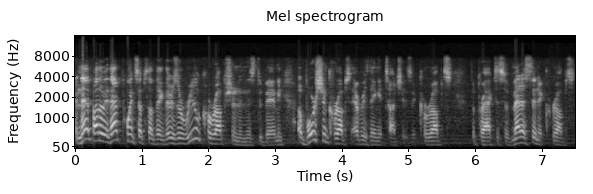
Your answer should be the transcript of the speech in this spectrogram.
And that by the way that points up something. There's a real corruption in this debate. I mean, abortion corrupts everything it touches. It corrupts the practice of medicine. It corrupts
